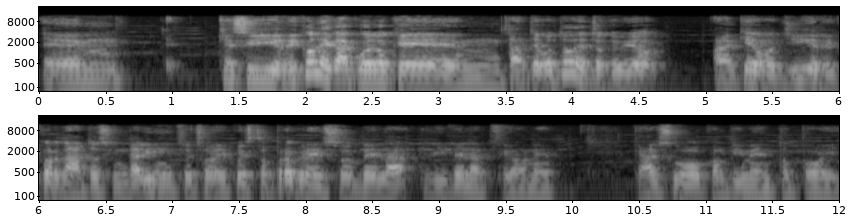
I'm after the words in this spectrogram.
Ehm, che si ricollega a quello che mm, tante volte ho detto che vi ho anche oggi ricordato sin dall'inizio, cioè questo progresso della rivelazione che ha il suo compimento poi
